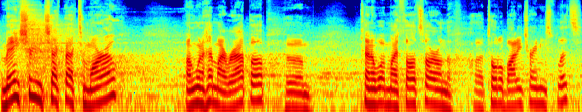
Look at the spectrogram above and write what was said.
make sure you check back tomorrow. I'm to have my wrap up, um, kind of what my thoughts are on the uh, total body training splits.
